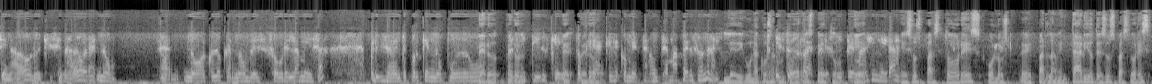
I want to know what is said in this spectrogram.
senador o X senadora. No, o sea, no va a colocar nombres sobre la mesa precisamente porque no puedo Pero- pero- permitir que pero- esto crean que se convierta en un tema personal. Le digo una cosa con Esto todo el ra- es respeto. un tema eh, general. esos pastores o los eh, parlamentarios de esos pastores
